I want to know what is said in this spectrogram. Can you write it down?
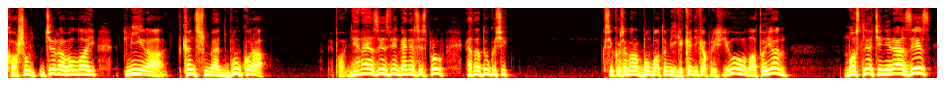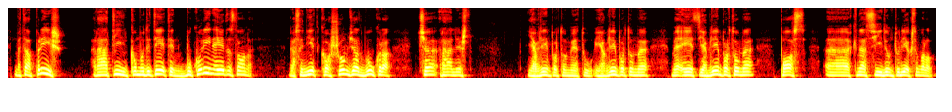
Ka shumë gjëra vallahi të mira, të këndshme, të bukura. Mirëpo, një re e zezë vjen nganjëherë si sprovë, e t'duket që sikurse me ra bomba atomike, krejt i ka prish. Jo, dhe ato janë. Mos le që një re e zezë me ta prish rahatinë, komoditetin, bukurinë e jetës tonë. Ngase n'jetë ka shumë gjëra të bukura që realisht Ja vlen për të me jetu, ja vlen për të me me ec, ja vlen për to me pas kënaqësi, lumturi e kështu me radhë.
